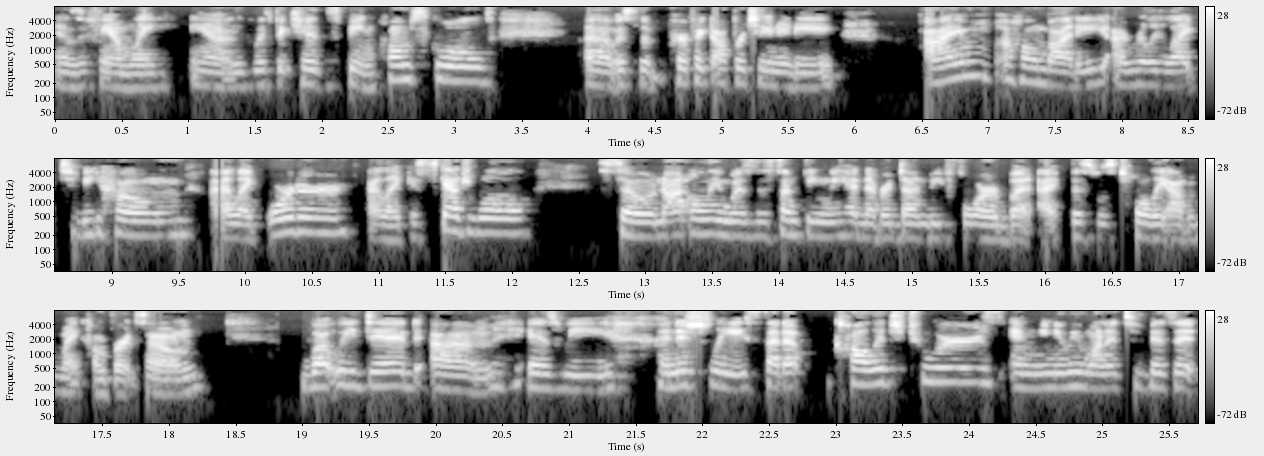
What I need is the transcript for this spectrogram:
as a family. And with the kids being homeschooled, uh, it was the perfect opportunity. I'm a homebody. I really like to be home. I like order. I like a schedule. So not only was this something we had never done before, but I, this was totally out of my comfort zone. What we did um, is we initially set up college tours and we knew we wanted to visit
